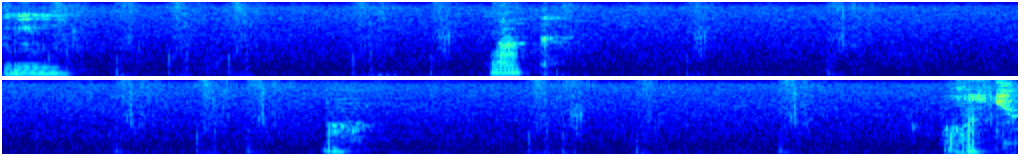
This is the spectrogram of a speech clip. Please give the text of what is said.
Hmm. Tak. Pojď.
